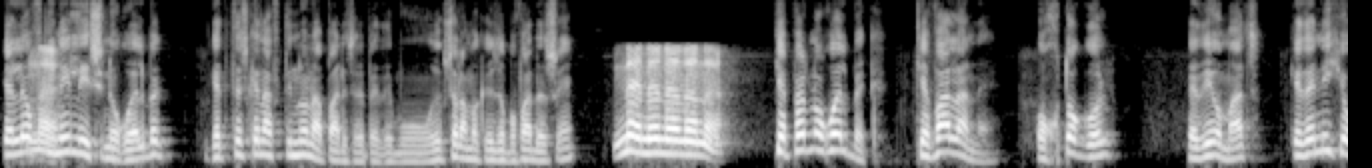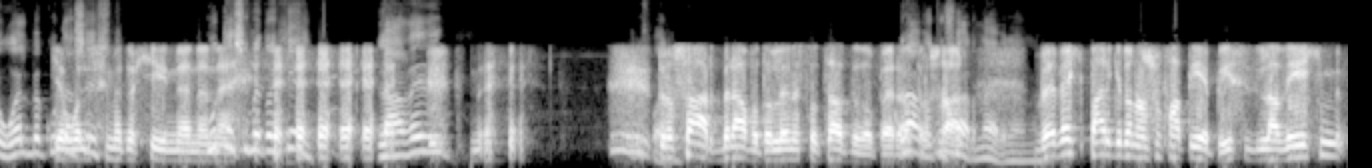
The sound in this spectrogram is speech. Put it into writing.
Και λέω Ναι. φτηνή λύση είναι ο Βέλμπεκ, γιατί θες και ένα φτηνό να πάρεις, ρε παιδί μου. Δεν ξέρω αν κρίνεις από fantasy. Ναι, ναι, ναι, ναι. ναι. Και παίρνω Βέλμπεκ. Και βάλανε 8 γκολ σε δύο ματς και δεν είχε ο Βέλμπεκ Και ούτε πολύ assist. συμμετοχή, ναι, ναι, ναι. Ούτε συμμετοχή. δηλαδή. Ναι. Τροσάρ, μπράβο, το λένε στο chat εδώ πέρα. Μπράβο, Τροσάρ. Τροσάρ, ναι, ναι, ναι. Βέβαια έχει πάρει και τον Άνσου Φάτι επίσης. Δηλαδή, έχει,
